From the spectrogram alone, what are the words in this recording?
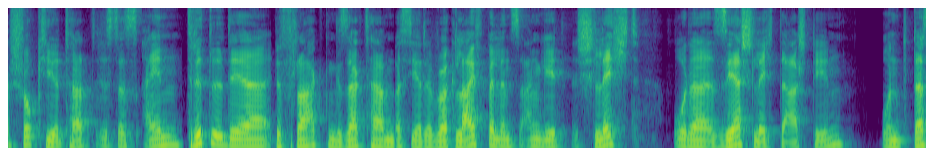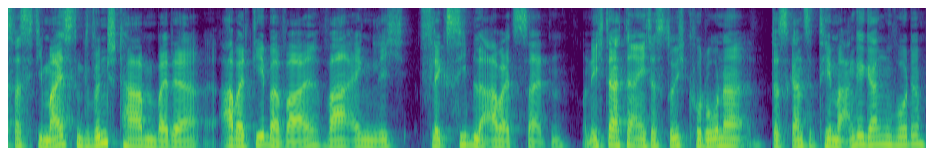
schockiert hat, ist, dass ein Drittel der Befragten gesagt haben, was ihre Work-Life-Balance angeht, schlecht oder sehr schlecht dastehen. Und das, was sich die meisten gewünscht haben bei der Arbeitgeberwahl, war eigentlich flexible Arbeitszeiten. Und ich dachte eigentlich, dass durch Corona das ganze Thema angegangen wurde.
